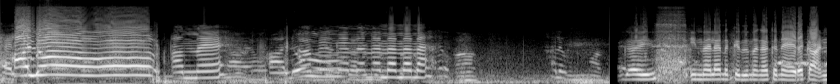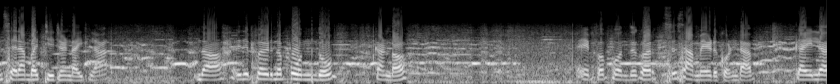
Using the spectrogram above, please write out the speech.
ഹലോ അമ്മേ. ഹലോ ഹലോ ഗൈസ് ഇന്നലെ എനിക്ക് ഇത് നിങ്ങൾക്ക് നേരെ കാണിച്ചു തരാൻ പറ്റിയിട്ടുണ്ടായിട്ടില്ല. ഇതാ ഇതിപ്പോൾ ഇവിടുന്ന് പൊന്തും. കണ്ടോ? ഇപ്പൊ പൊന്ത് കുറച്ച് സമയം എടുക്കണ്ട കയ്യിലാ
